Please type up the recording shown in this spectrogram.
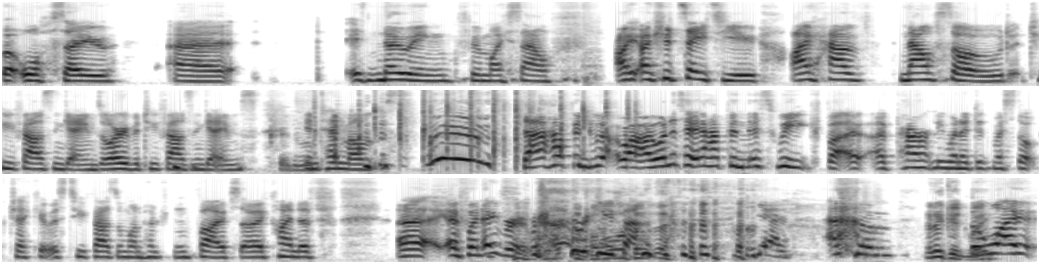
but also uh, knowing for myself. I, I should say to you, I have now sold two thousand games or over two thousand games in ten months. That happened. Well, I want to say it happened this week, but I, apparently when I did my stock check, it was two thousand one hundred and five. So I kind of uh, I went over it really ball a bit fast. yeah. Um, in a good way. but what I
